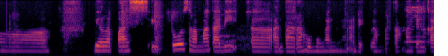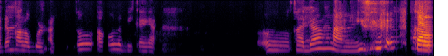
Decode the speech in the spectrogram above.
uh, dia lepas itu sama tadi uh, antara hubungan dengan adikku yang pertama dan kadang kalau burnout itu aku lebih kayak uh, kadang nangis kalau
